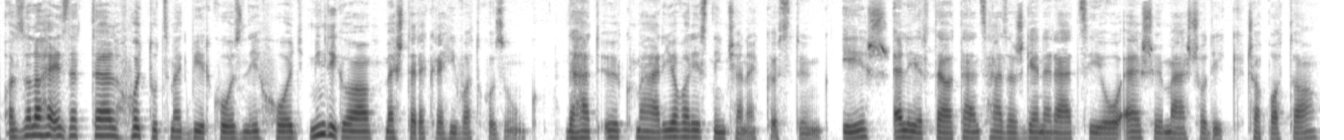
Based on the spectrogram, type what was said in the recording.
Azzal a helyzettel hogy tudsz megbirkózni, hogy mindig a mesterekre hivatkozunk? De hát ők már javarészt nincsenek köztünk. És elérte a táncházas generáció első-második csapata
